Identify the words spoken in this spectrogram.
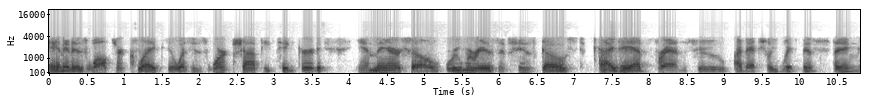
And it is Walter Clague. It was his workshop. He tinkered in there. So, rumor is it's his ghost. I've had friends who I've actually witnessed things.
